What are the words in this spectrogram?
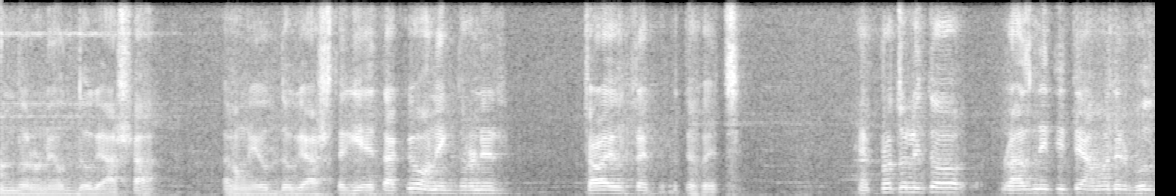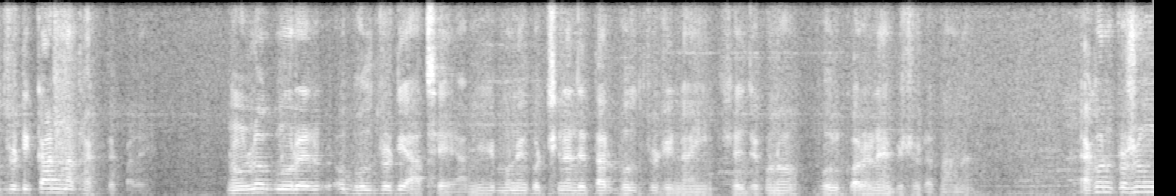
আন্দোলনে উদ্যোগে আসা এবং এই উদ্যোগে আসতে গিয়ে তাকেও অনেক ধরনের চড়াই উতরাই পেরোতে হয়েছে। হ্যাঁ, প্রচলিত রাজনীতিতে আমাদের ভুল ত্রুটি কার না থাকতে পারে? নুরুল নূরের ভুল ত্রুটি আছে। আমি মনে করছি না যে তার ভুল ত্রুটি নাই সে যে কোনো ভুল করে না বিষয়টা তা না। এখন প্রসঙ্গ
